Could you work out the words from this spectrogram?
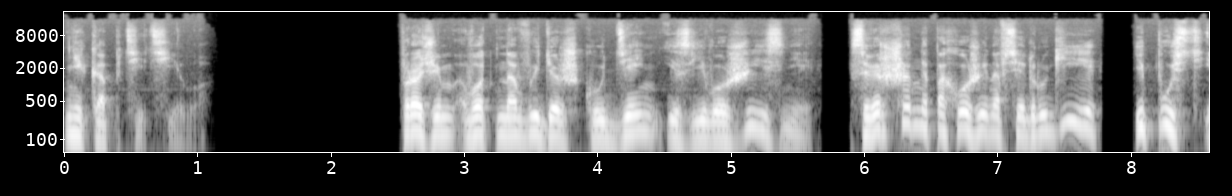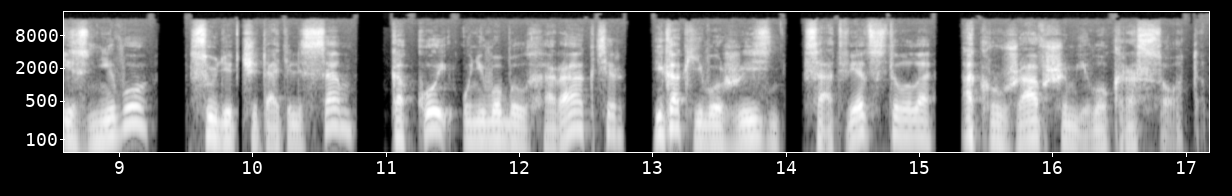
не коптить его? Впрочем, вот на выдержку день из его жизни, совершенно похожий на все другие, и пусть из него судит читатель сам, какой у него был характер и как его жизнь соответствовала окружавшим его красотам.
